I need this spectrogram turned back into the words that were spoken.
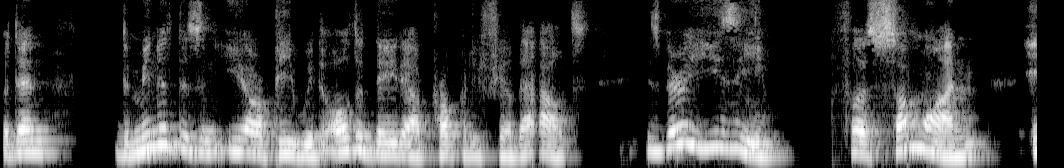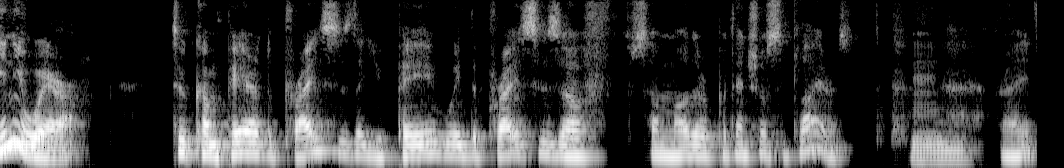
But then the minute there's an ERP with all the data properly filled out, it's very easy for someone anywhere to compare the prices that you pay with the prices of some other potential suppliers. Mm. Right.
